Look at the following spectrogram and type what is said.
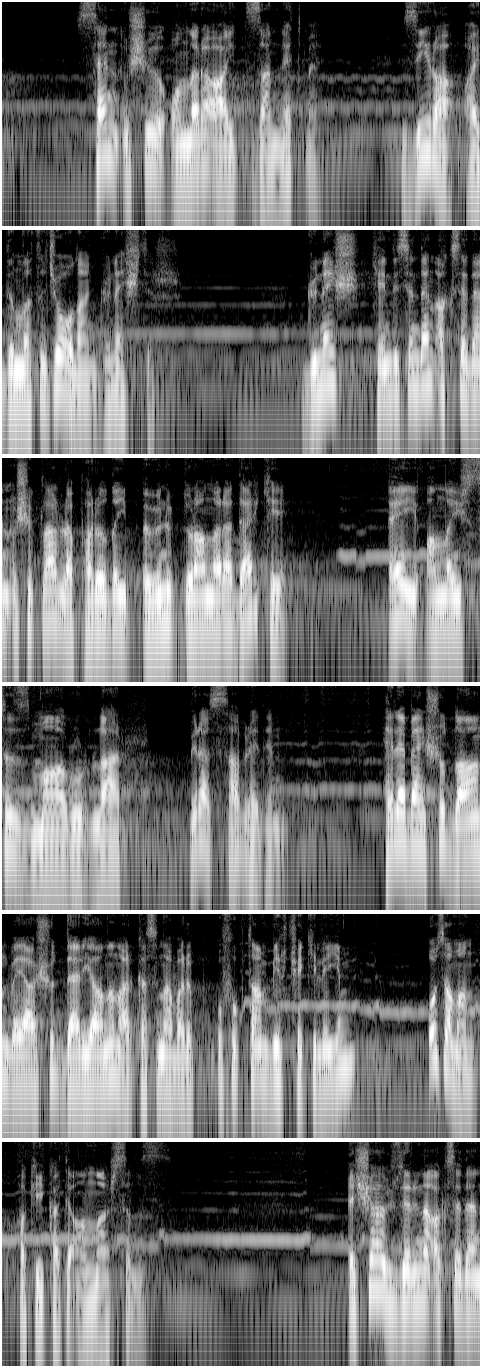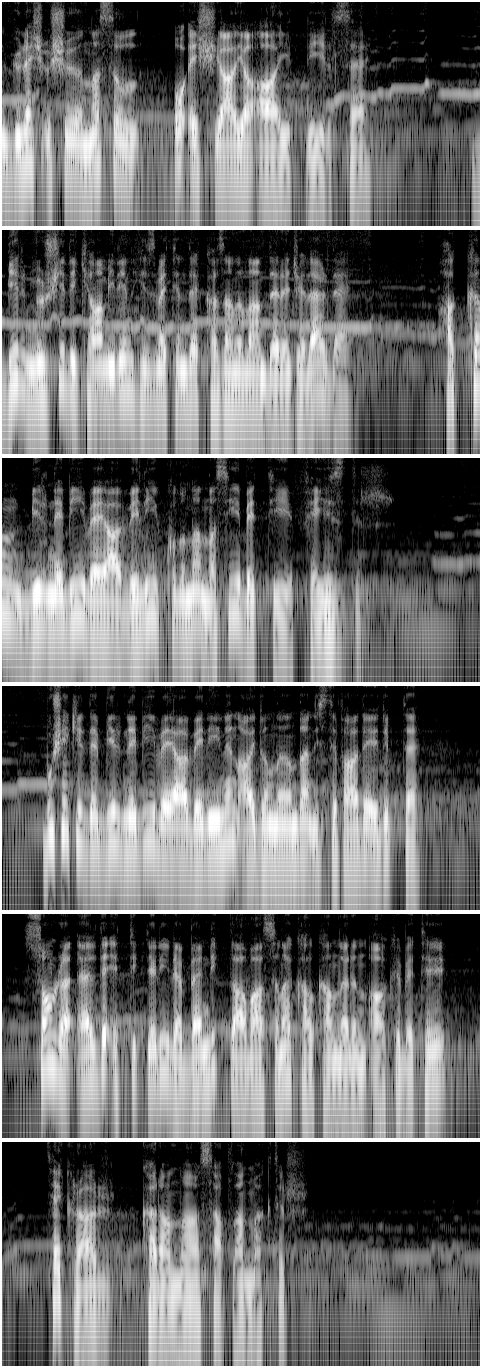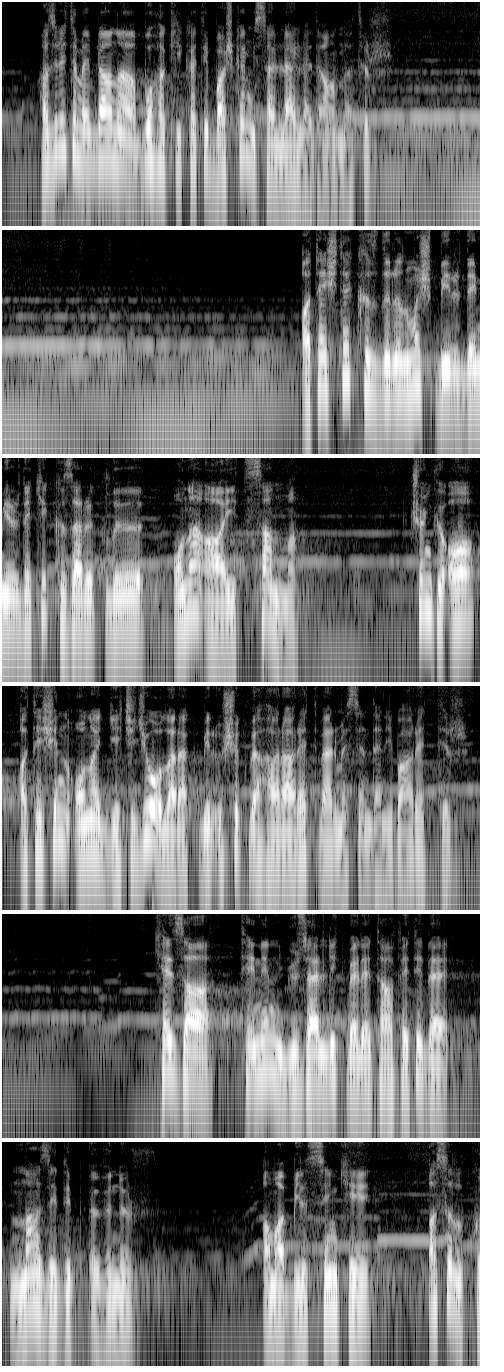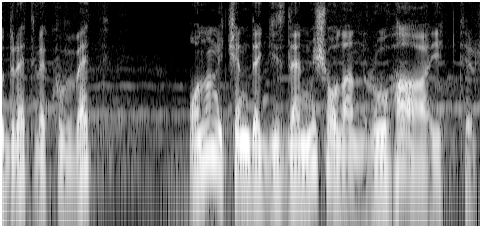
sen ışığı onlara ait zannetme. Zira aydınlatıcı olan güneştir. Güneş kendisinden akseden ışıklarla parıldayıp övünüp duranlara der ki, Ey anlayışsız mağrurlar! Biraz sabredin.'' Hele ben şu dağın veya şu deryanın arkasına varıp ufuktan bir çekileyim, o zaman hakikati anlarsınız. Eşya üzerine akseden güneş ışığı nasıl o eşyaya ait değilse, bir mürşidi kamilin hizmetinde kazanılan dereceler de, Hakk'ın bir nebi veya veli kuluna nasip ettiği feyizdir. Bu şekilde bir nebi veya velinin aydınlığından istifade edip de, sonra elde ettikleriyle benlik davasına kalkanların akıbeti tekrar karanlığa saplanmaktır. Hazreti Mevlana bu hakikati başka misallerle de anlatır. Ateşte kızdırılmış bir demirdeki kızarıklığı ona ait sanma. Çünkü o ateşin ona geçici olarak bir ışık ve hararet vermesinden ibarettir.'' Keza tenin güzellik ve letafeti de naz edip övünür. Ama bilsin ki asıl kudret ve kuvvet onun içinde gizlenmiş olan ruha aittir.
